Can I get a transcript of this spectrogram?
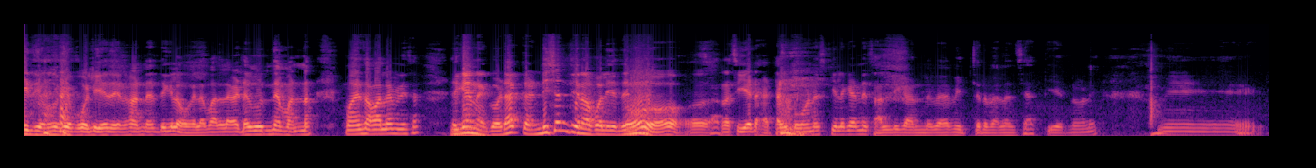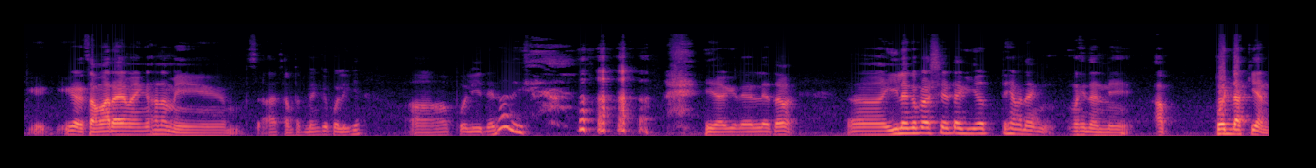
හිදෝගේ පොලිය දෙනවන්න ඇතිකල ඔල බල්ල වැඩගුන්න මන්න මයි සවල්ල නිසා එකන්න ගොඩක් කන්ඩිෂන් තියෙන පොලිය දෙ රසියට හැට බෝනස් කියල ගන්න සල්ලි ගන්න බෑ. මෙච්චර බලන්ස ඇතියෙන්නවනේ මේ සමරයමයින් හන මේ සම්පත් බැංක පොලිග පොලී දෙනද ඒගලල්ල තමයි ඊළඟ ප්‍රශ්නයට ගියොත් එහෙම දැන් මහිතන්නේ අප පොඩ්ඩක් කියන්න.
